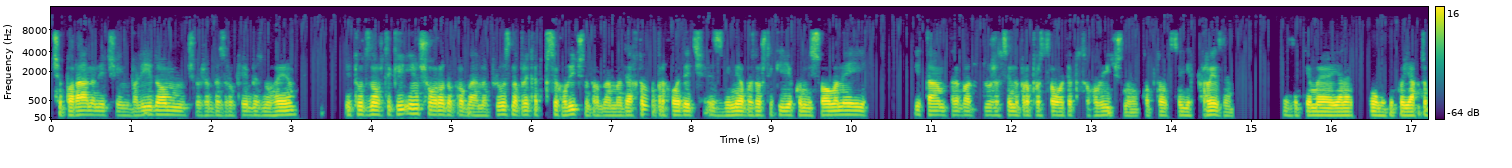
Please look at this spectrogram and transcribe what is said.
чи поранений, чи інвалідом, чи вже без руки, без ноги. І тут знову ж таки іншого роду проблеми. Плюс, наприклад, психологічна проблема, де хто приходить з війни, або знову ж таки є комісований, і там треба дуже сильно пропрацьовувати психологічно. Тобто це є кризи, з якими я не знаю, типу, як то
